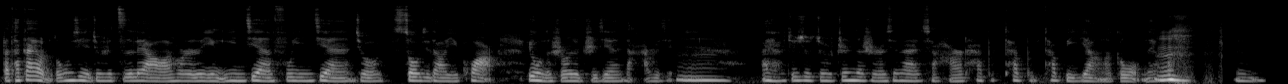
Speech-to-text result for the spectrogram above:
把它该有的东西，就是资料啊或者影印件、复印件就搜集到一块儿，用的时候就直接拿出去。嗯，哎呀，就是就是真的是现在小孩儿太不太不太不一样了，跟我们那会儿，嗯。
